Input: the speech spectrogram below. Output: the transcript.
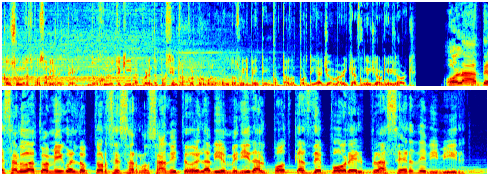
Consume responsablemente. Don Julio Tequila, 40% alcohol por volumen, 2020. Importado por Diageo Americas, New York, New York. Hola, te saluda tu amigo el doctor César Lozano y te doy la bienvenida al podcast de Por el Placer de Vivir.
